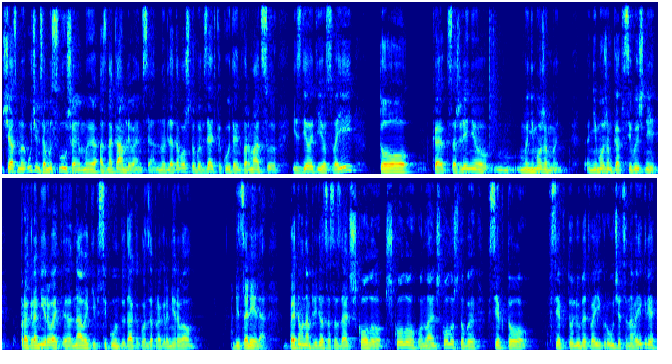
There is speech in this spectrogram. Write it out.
сейчас мы учимся, мы слушаем, мы ознакомливаемся, но для того, чтобы взять какую-то информацию и сделать ее своей, то, к сожалению, мы не можем не можем, как Всевышний, программировать э, навыки в секунду, да, как он запрограммировал Бицалеля. Поэтому нам придется создать школу, школу, онлайн-школу, чтобы все, кто, все, кто любят Ваикру, учатся на Ваикре,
